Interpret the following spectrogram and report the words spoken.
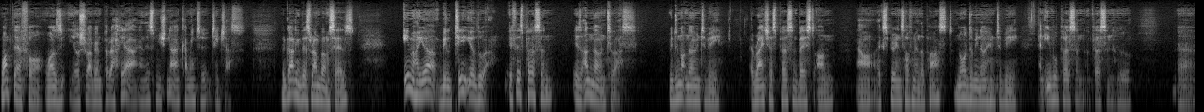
What, therefore, was Yoshua ben Parahya and this Mishnah coming to teach us? Regarding this, Rambam says, Im haya bilti. If this person is unknown to us, we do not know him to be a righteous person based on our experience of him in the past, nor do we know him to be an evil person, a person who uh,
